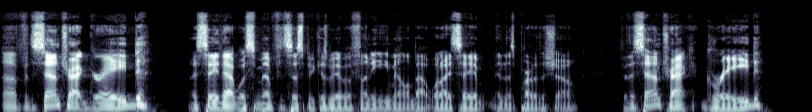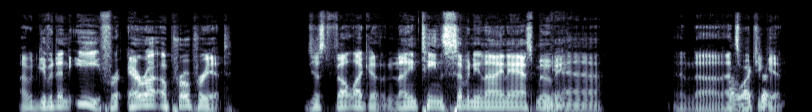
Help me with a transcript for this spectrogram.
Uh, for the soundtrack grade, I say that with some emphasis because we have a funny email about what I say in this part of the show. For the soundtrack grade, I would give it an E for era appropriate. Just felt like a 1979 ass movie, Yeah. and uh, that's what you that. get.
